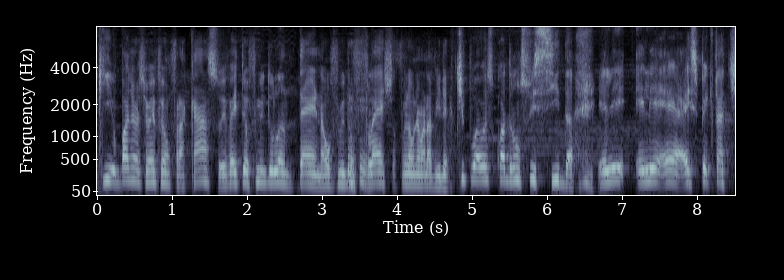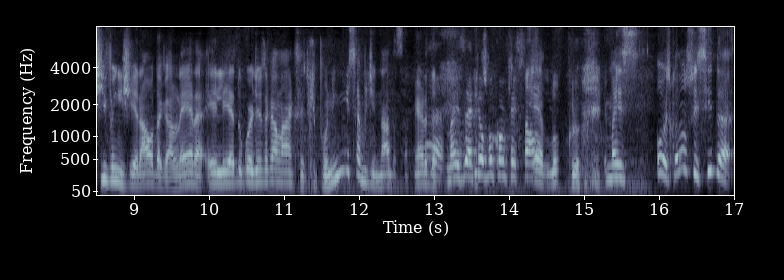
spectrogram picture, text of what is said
que o Batman Superman foi um fracasso e vai ter o filme do Lanterna, ou o filme do Flash, ou o filme da Mulher Maravilha. Tipo, é o Esquadrão Suicida. Ele, ele é a expectativa em geral da galera, ele é do Guardiões da Galáxia. Tipo, ninguém sabe de nada dessa merda. É, mas é que eu vou confessar. É lucro. Mas. O Esquadrão Suicida,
